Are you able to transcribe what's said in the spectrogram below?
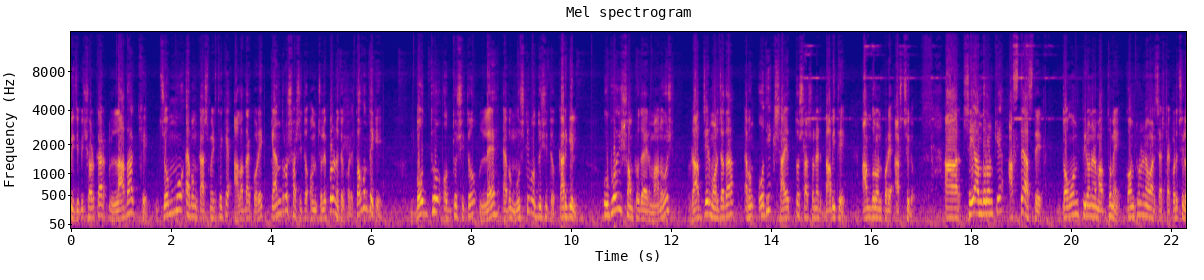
বিজেপি সরকার লাদাখকে জম্মু এবং কাশ্মীর থেকে আলাদা করে কেন্দ্রশাসিত অঞ্চলে পরিণত করে। তখন থেকে বৌদ্ধ অধ্যুষিত, লেহ এবং মুসলিম অধ্যুষিত কার্গিল উভয় সম্প্রদায়ের মানুষ রাজ্যের মর্যাদা এবং অধিক স্বায়ত্ত শাসনের দাবিতে আন্দোলন করে আসছিল। আর সেই আন্দোলনকে আস্তে আস্তে দমন পীড়নের মাধ্যমে কন্ট্রোলে নেওয়ার চেষ্টা করেছিল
